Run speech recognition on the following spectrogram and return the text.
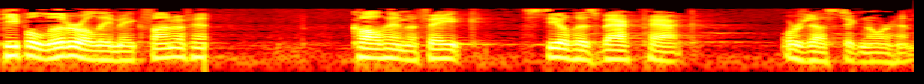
People literally make fun of him, call him a fake, steal his backpack, or just ignore him.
